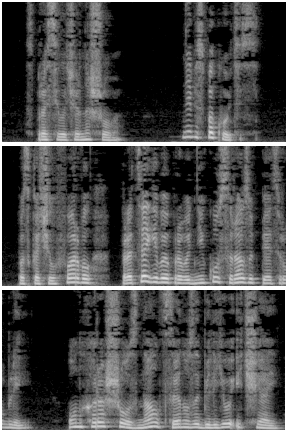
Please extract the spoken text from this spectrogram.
— спросила Чернышова. — Не беспокойтесь, — подскочил Фарвел, протягивая проводнику сразу пять рублей. Он хорошо знал цену за белье и чай.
